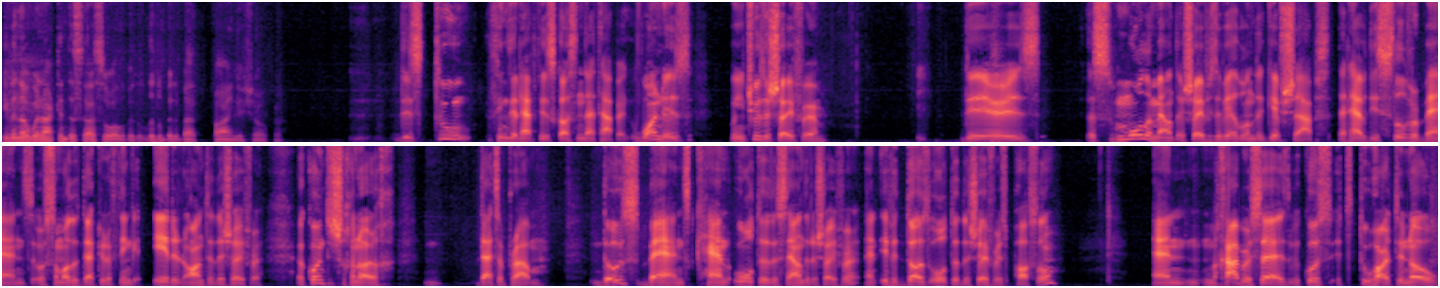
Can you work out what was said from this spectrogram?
Even though we're not going to discuss all of it, a little bit about buying a shofar. There's two things that I have to discuss in that topic. One is when you choose a shofar, there's a small amount of shofars available in the gift shops that have these silver bands or some other decorative thing added onto the shofar. According to Shulchan Aruch, that's a problem. Those bands can alter the sound of the shofar, and if it does alter the shofar, it's pasul. And Mechaber says because it's too hard to know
